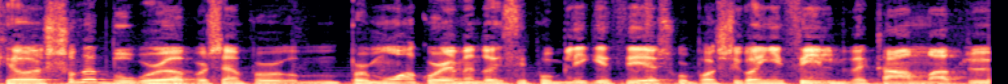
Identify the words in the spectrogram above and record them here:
kjo është shumë e bukur, ëh, për shembull për për mua kur e mendoj si publik i thjeshtë kur po shikoj një film dhe kam aty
